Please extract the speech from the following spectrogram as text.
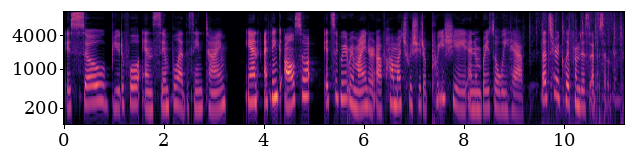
is so beautiful and simple at the same time. And I think also it's a great reminder of how much we should appreciate and embrace what we have. Let's hear a clip from this episode.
